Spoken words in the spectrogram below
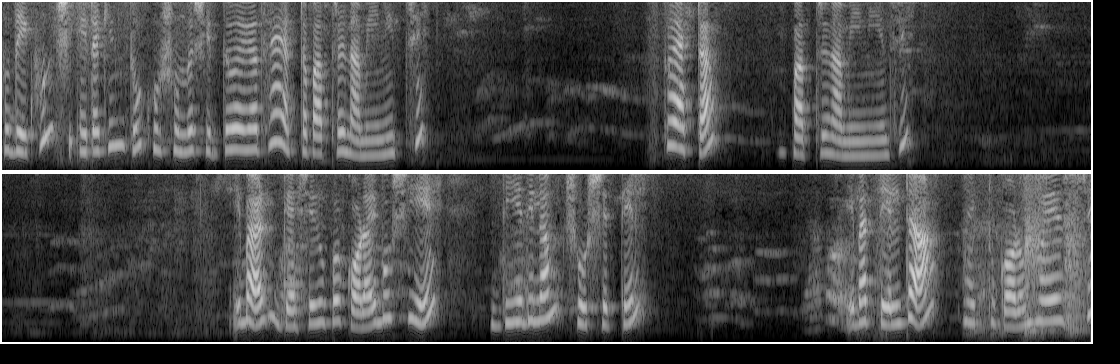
তো দেখুন, এটা কিন্তু খুব সুন্দর সিদ্ধ হয়ে গেছে। একটা পাত্রে নামিয়ে নিচ্ছি। তো একটা পাত্রে নামিয়ে নিয়েছি। এবার গ্যাসের উপর কড়াই বসিয়ে দিয়ে দিলাম সর্ষের তেল। এবার তেলটা একটু গরম হয়ে এসছে।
